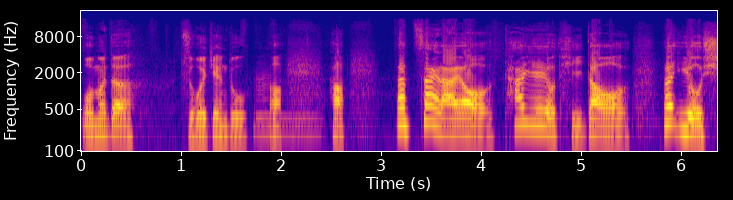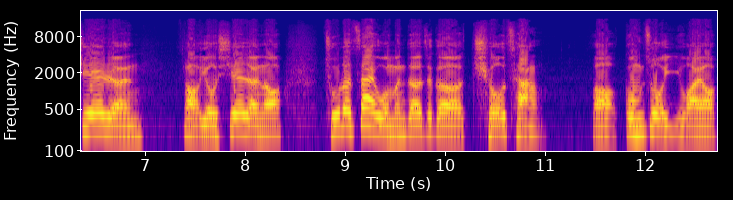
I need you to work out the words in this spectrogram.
我们的指挥监督哦。好，那再来哦，他也有提到哦，那有些人哦，有些人哦，除了在我们的这个球场。”哦，工作以外哦，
